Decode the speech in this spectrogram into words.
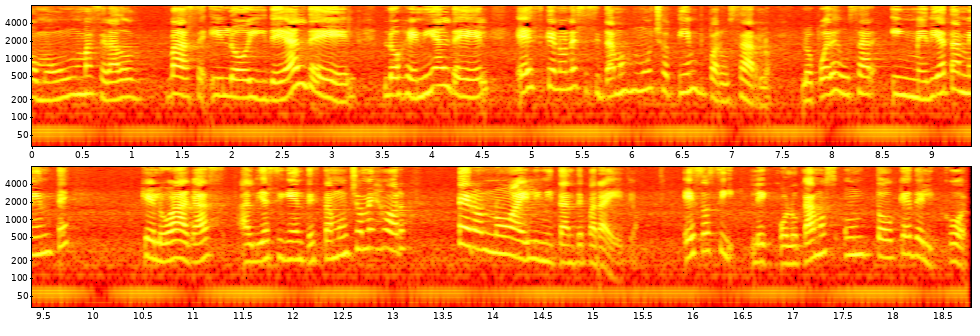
como un macerado base y lo ideal de él, lo genial de él es que no necesitamos mucho tiempo para usarlo. Lo puedes usar inmediatamente que lo hagas, al día siguiente está mucho mejor, pero no hay limitante para ello. Eso sí, le colocamos un toque de licor.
